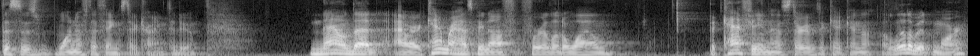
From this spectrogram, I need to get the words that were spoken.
this is one of the things they're trying to do. Now that our camera has been off for a little while, the caffeine has started to kick in a, little bit more.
